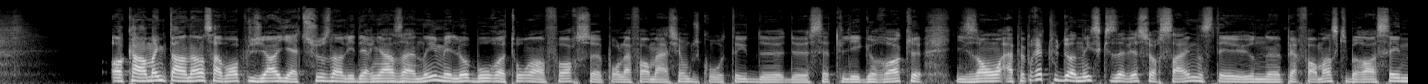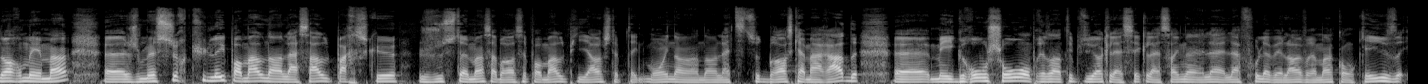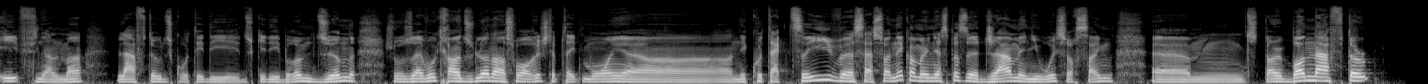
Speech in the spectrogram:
a quand même tendance à avoir plusieurs hiatus dans les dernières années, mais là, beau retour en force pour la formation du côté de, de cette Ligue Rock. Ils ont à peu près tout donné ce qu'ils avaient sur scène. C'était une performance qui brassait énormément. Euh, je me circulais pas mal dans la salle parce que, justement, ça brassait pas mal. Puis hier, j'étais peut-être moins dans, dans l'attitude brasse camarade. Euh, mais gros show, ont présenté plusieurs classiques. La scène, la, la foule avait l'air vraiment conquise. Et finalement, l'after du côté des, du quai des Brumes d'une. Je vous avoue que rendu là dans la soirée, j'étais peut-être moins euh, en, écoute active. Ça sonnait comme une espèce de jam anyway sur scène. Euh, c'est un bon after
